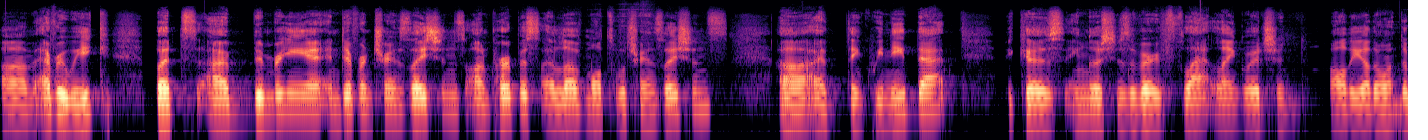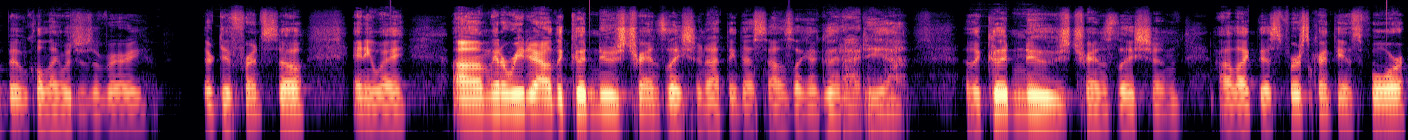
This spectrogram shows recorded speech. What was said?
um, every week, but I've been bringing it in different translations on purpose. I love multiple translations. Uh, I think we need that because English is a very flat language and all the other the biblical languages are very, they're different. So, anyway, I'm going to read it out of the Good News translation. I think that sounds like a good idea. The Good News translation. I like this. 1 Corinthians 4,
